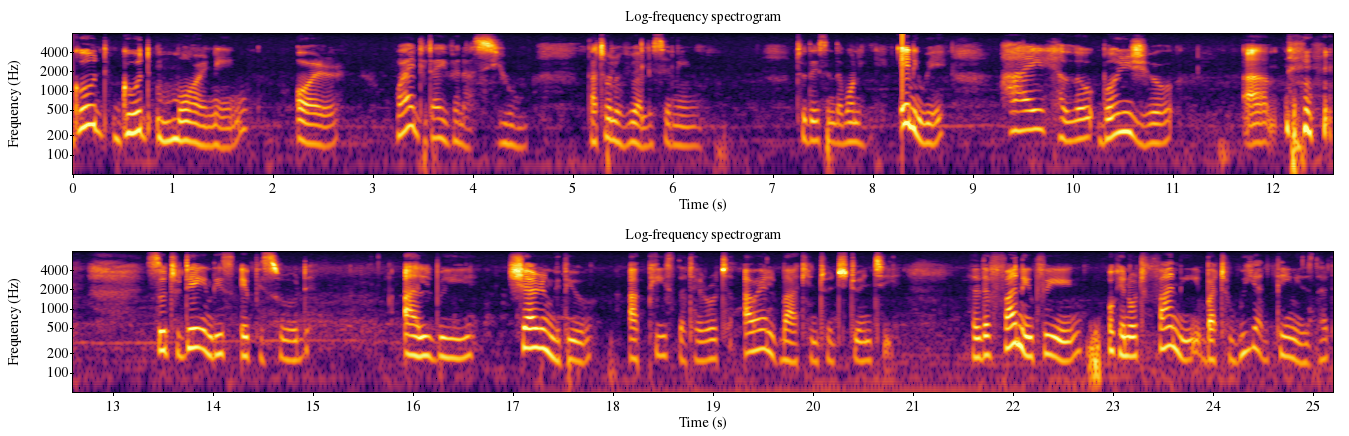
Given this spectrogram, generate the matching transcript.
Good, good morning. Or why did I even assume that all of you are listening to this in the morning? Anyway, hi, hello, bonjour. Um, so today in this episode, I'll be sharing with you a piece that I wrote a while back in 2020. And the funny thing, okay, not funny, but weird thing is that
